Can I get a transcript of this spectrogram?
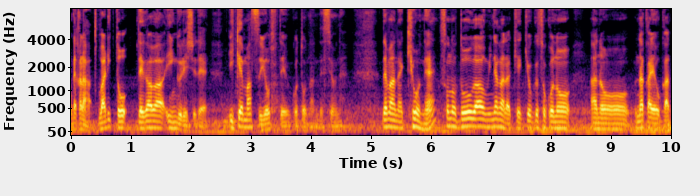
だから割と出川イングリッシュでいけますよっていうことなんですよね。で、まあね、今日ね、その動画を見ながら結局そこの、あのー、仲良かっ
